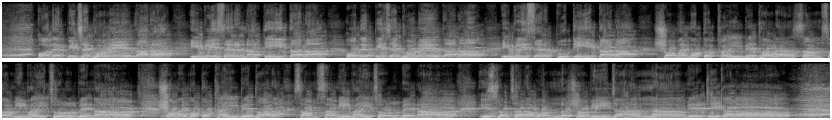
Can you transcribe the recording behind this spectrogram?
ওদের পিছে ঘুরে যারা ইবলিসের নাতি, তারা। ওদের পিছে ঘুরে যারা ইবলিসের পুতি, তারা। সময় মতো খাইবে ধরা, সামসামি ভাই চলবে না। সময় মতো খাইবে ধরা, সামসামি ভাই চলবে না। ইসলাম ছাড়া অন্য সবই জাহান্নামের ঠিকানা।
